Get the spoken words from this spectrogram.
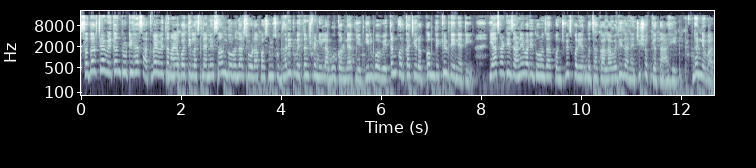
सदरच्या वेतन त्रुटी ह्या सातव्या वेतन आयोगातील असल्याने सन दोन हजार सोळा पासून सुधारित वेतन श्रेणी लागू करण्यात येतील व वेतन फरकाची रक्कम देखील देण्यात येईल. यासाठी जानेवारी दोन हजार पंचवीस पर्यंतचा कालावधी जाण्याची शक्यता आहे. धन्यवाद.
